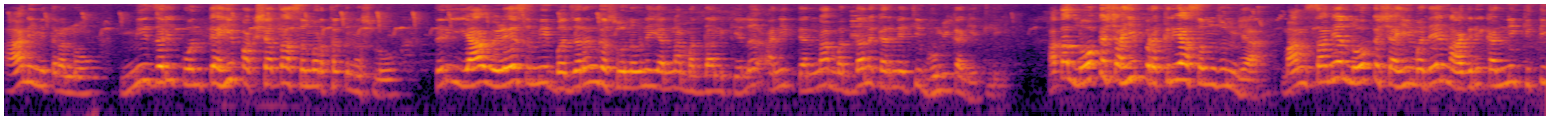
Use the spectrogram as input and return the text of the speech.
आणि मित्रांनो मी जरी कोणत्याही पक्षाचा समर्थक नसलो तरी यावेळेस मी बजरंग सोनवणे यांना मतदान केलं आणि त्यांना मतदान करण्याची भूमिका घेतली. आता लोकशाही प्रक्रिया समजून घ्या. माणसाने लोकशाहीमध्ये नागरिकांनी किती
